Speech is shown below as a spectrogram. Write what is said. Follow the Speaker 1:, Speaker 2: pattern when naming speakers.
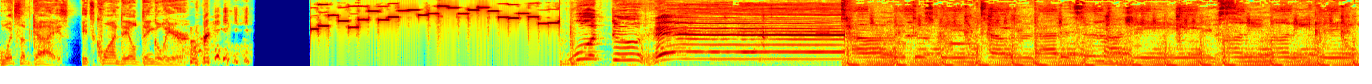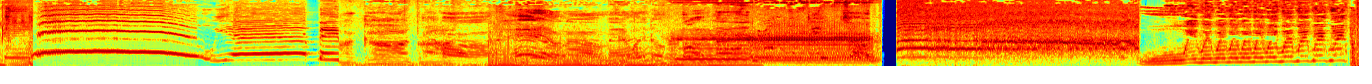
Speaker 1: What's up, guys? It's Quandale Dingle here.
Speaker 2: What the hell?
Speaker 3: Tell make this scream, tell them that it's in my jeans. Money, money, green, green.
Speaker 2: Woo! yeah, baby.
Speaker 4: Oh my god, bro.
Speaker 5: Oh, hell no, man. What the fuck, man?
Speaker 4: Wait, wait, wait, wait, wait, wait, wait, wait, wait, wait, wait.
